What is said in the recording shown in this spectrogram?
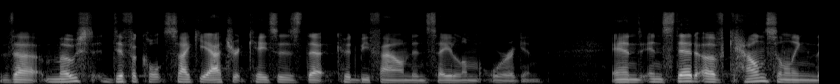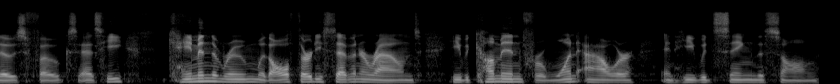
the most difficult psychiatric cases that could be found in Salem, Oregon. And instead of counseling those folks, as he came in the room with all 37 around, he would come in for one hour and he would sing the song,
